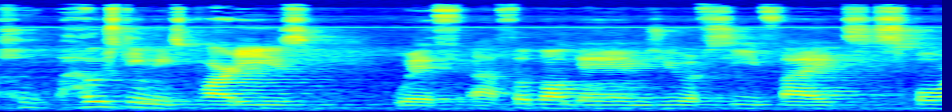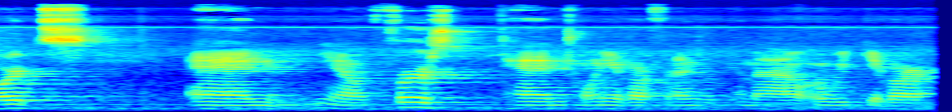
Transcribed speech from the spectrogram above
ho- hosting these parties with uh, football games, UFC fights, sports, and you know, first 10, 20 of our friends would come out and we'd give our,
